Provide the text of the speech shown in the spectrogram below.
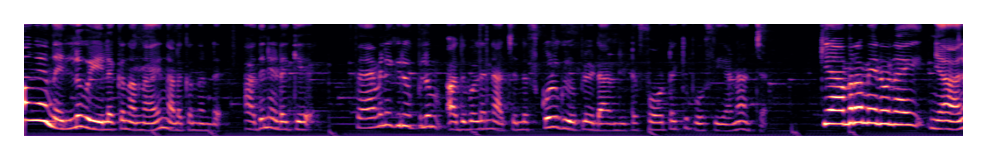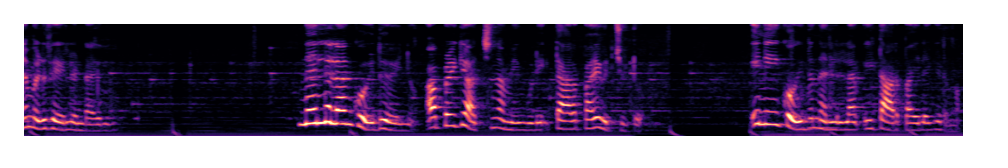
അങ്ങനെ നെല്ല് കൊയ്യലൊക്കെ നന്നായി നടക്കുന്നുണ്ട്. അതിനിടയ്ക്ക് ഫാമിലി ഗ്രൂപ്പിലും അതുപോലെ തന്നെ അച്ഛന്റെ സ്കൂൾ ഗ്രൂപ്പിലും ഇടാൻ വേണ്ടിയിട്ട് ഫോട്ടോയ്ക്ക് പോസ്റ്റ് ചെയ്യാണ് അച്ഛൻ. ക്യാമറമാനോനായി ഞാനും ഒരു സൈഡിലുണ്ടായിരുന്നു. നെല്ലെല്ലാം കൊയ്തു കഴിഞ്ഞു. അപ്പോഴേക്കും അച്ഛനും അമ്മയും കൂടി ടാർപ്പായ വിരിച്ചിട്ടു. ഇനി ഈ കൊയ്ത നെല്ലെല്ലാം ഈ ടാർപ്പായിലേക്ക് ഇടണം.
